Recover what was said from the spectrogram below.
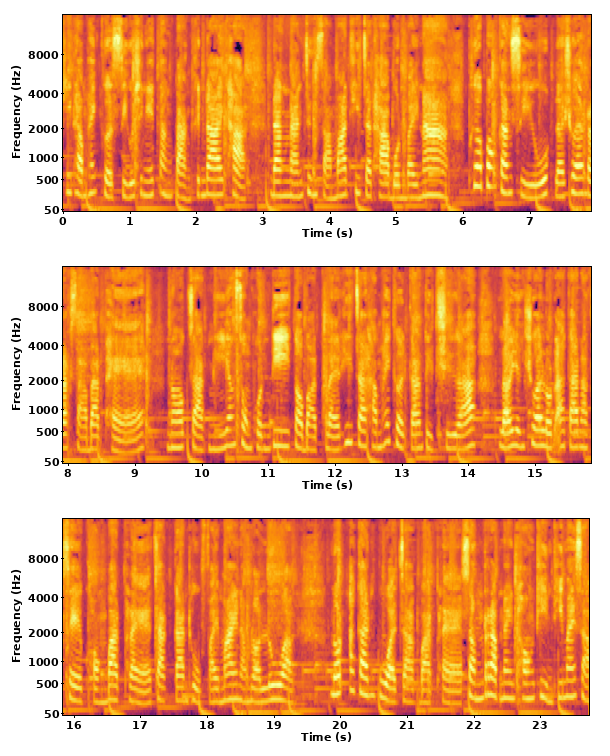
ที่ทำให้เกิดสิวชนิดต่างๆ ขึ้นได้ค่ะ ดังนั้นจึงสามารถที่จะทาบนใบหน้า เพื่อป้องกันสิวและช่วยรักษาบาดแผล นอกจากนี้ยังส่งผลดีต่อบาดแผลที่จะทำให้เกิดการติดเชื้อ แล้วยังช่วยลดอาการอักเสบของบาดแผลจากการถูกไฟไหม้น้ำร้อนลวก ลดอาการปวดจากบาดแผลสำหรับในท้องถิ่นที่ไม่สา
